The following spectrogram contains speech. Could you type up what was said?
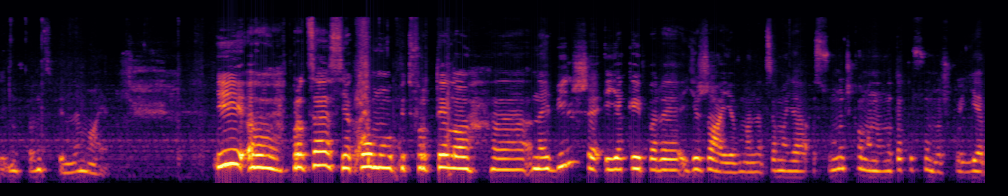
ну, в принципі, немає. І е, процес, якому підфортило е, найбільше, і який переїжджає в мене, це моя сумочка. У мене на таку сумочку є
